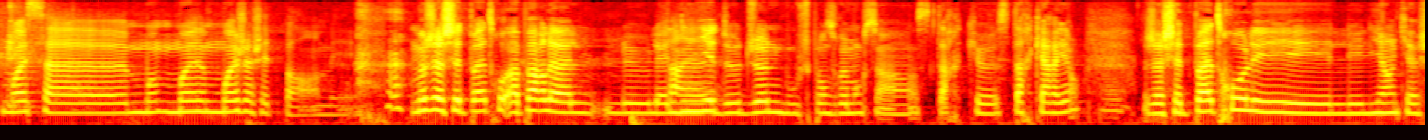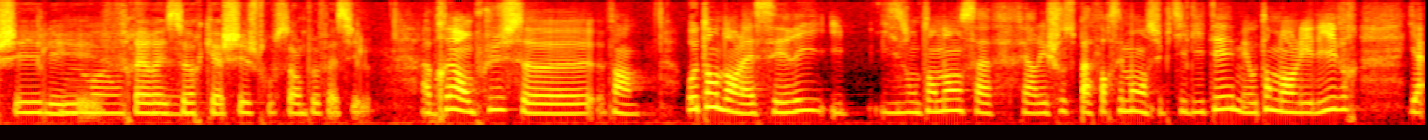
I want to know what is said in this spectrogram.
Moi, ça, moi, moi, moi, j'achète pas. hein, mais Moi, j'achète pas trop, à part la, le- la Enfin, lignée euh, de John, où je pense vraiment que c'est un Stark, euh, Starkarien. J'achète pas trop les, les liens cachés, les frères et sœurs cachés, je trouve ça un peu facile. Après, en plus, euh, enfin, autant dans la série, ils, ils ont tendance à faire les choses pas forcément en subtilité, mais autant dans les livres, il y a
